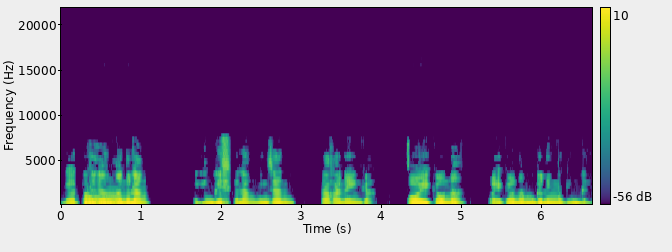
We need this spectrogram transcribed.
Kaya Talagang Oo. ano lang, mag-English ka lang. Minsan, kakanain ka. O, ikaw na. O, ikaw na magaling mag-English.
